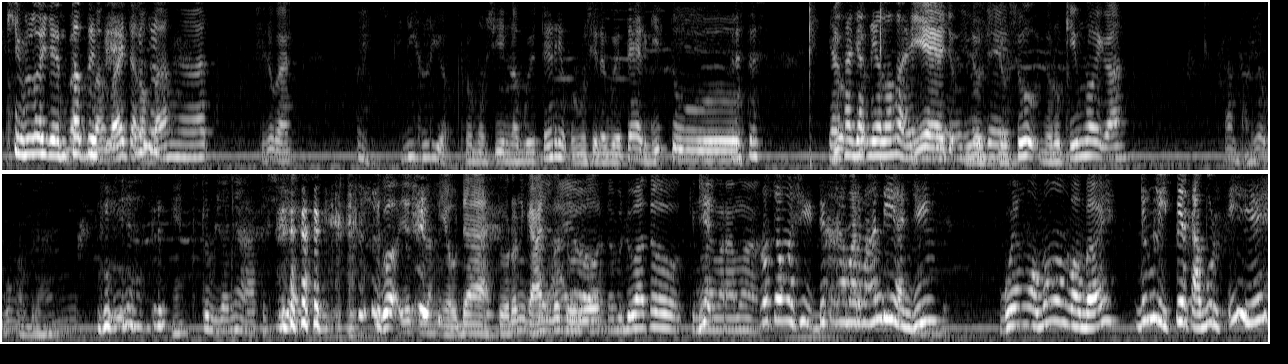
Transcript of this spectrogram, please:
Kim lo. Bang Bayi cakep banget situ kan eh ini kali ya promosiin lagu ETR ya promosiin lagu ETR gitu Terus terus. Yang sajak dia lo ya. iya Iya, Jo- udah. Josu nyuruh Kim Loy kan Ram ayo gue gak berani terus ngentot lu bisanya apa sih gue ya bilang ya udah turun kan Iya, gue ayo, turun berdua tuh, Kim sama Rama. lo tau gak sih dia ke kamar mandi anjing gue yang ngomong sama Bang Bayi Dia melipir kabur. iya.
